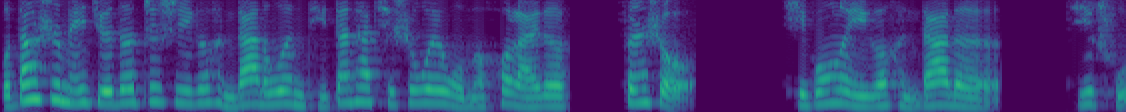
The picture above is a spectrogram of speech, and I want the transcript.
我当时没觉得这是一个很大的问题，但他其实为我们后来的。分手提供了一个很大的基础。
